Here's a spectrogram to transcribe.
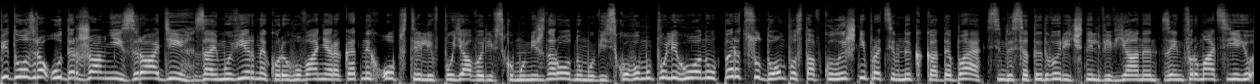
Підозра у державній зраді за ймовірне коригування ракетних обстрілів по Яворівському міжнародному військовому полігону перед судом постав колишній працівник КДБ, 72-річний львів'янин. За інформацією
